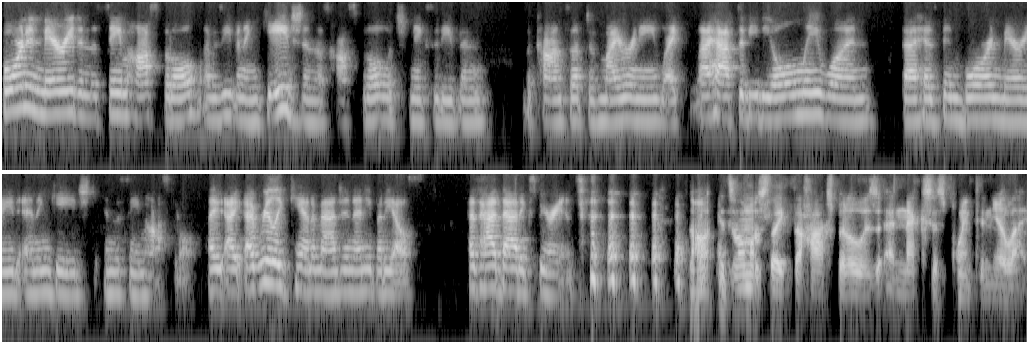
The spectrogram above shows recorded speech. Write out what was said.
born and married in the same hospital I was even engaged in this hospital which makes it even the concept of irony like I have to be the only one that has been born, married, and engaged in the same hospital. I, I, I really can't imagine anybody else has had that experience. it's almost like the hospital was a nexus point in your life.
